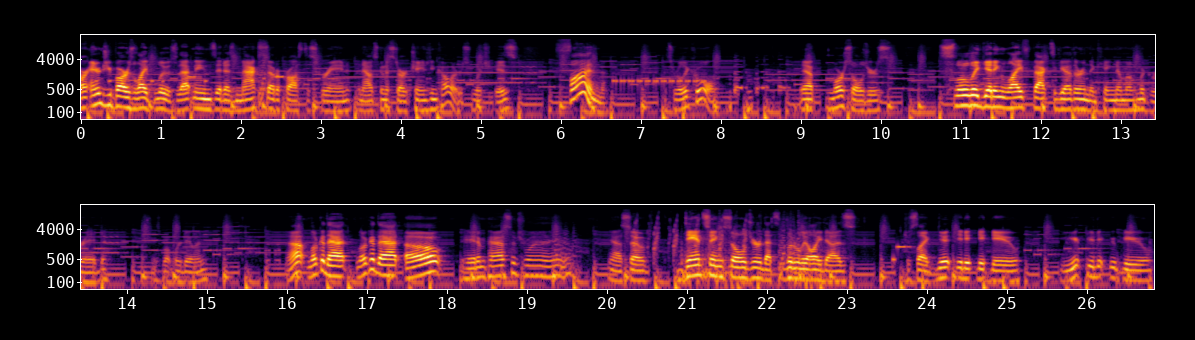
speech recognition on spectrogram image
Our energy bar is light blue, so that means it has maxed out across the screen, and now it's gonna start changing colors, which is fun! It's really cool. Yep, more soldiers. Slowly getting life back together in the kingdom of Magridd is what we're doing. Oh, look at that. Look at that. Oh, hidden passageway. Yeah, so dancing soldier, that's literally all he does. Just like do do do do do. Yep, do, do, do, do.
